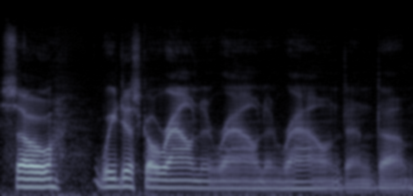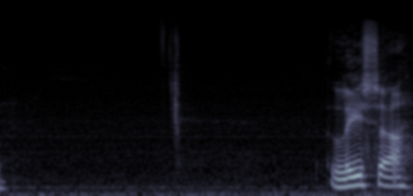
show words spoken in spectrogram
so we just go round and round and round. And um, Lisa,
